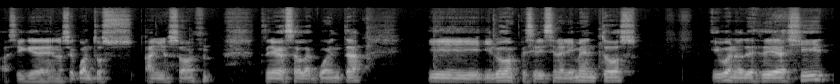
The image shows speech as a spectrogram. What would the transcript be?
así que no sé cuántos años son, tenía que hacer la cuenta. Y, luego me especialicé en alimentos. Y bueno, desde allí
